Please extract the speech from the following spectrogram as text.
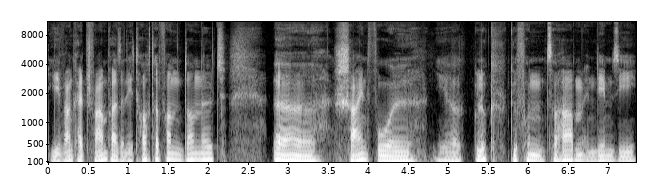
Die Ivanka Trump, also die Tochter von Donald, äh, scheint wohl ihr Glück gefunden zu haben, indem sie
